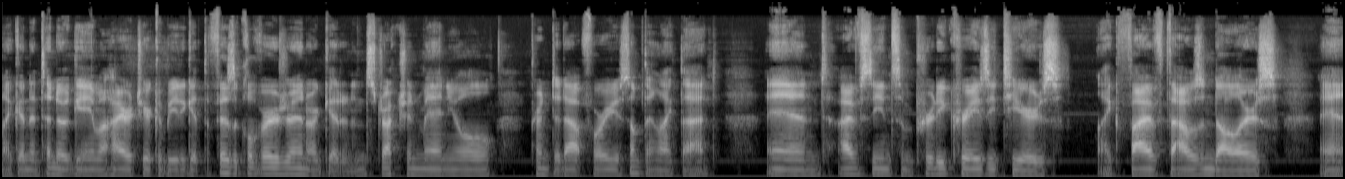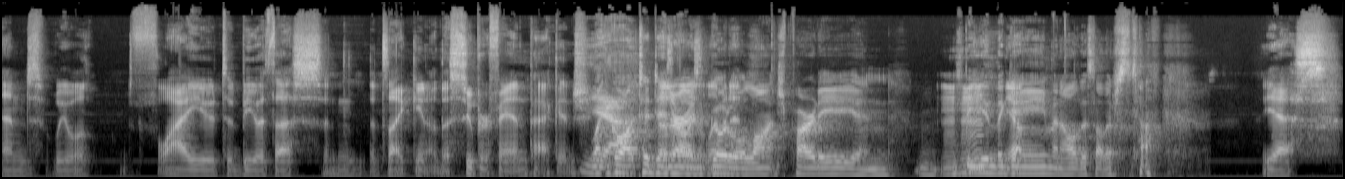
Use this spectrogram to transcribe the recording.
like a Nintendo game, a higher tier could be to get the physical version or get an instruction manual printed out for you, something like that. And I've seen some pretty crazy tiers, like $5,000, and we will fly you to be with us, and it's like you know the super fan package. Like yeah. go out to dinner and limited. go to a launch party and mm-hmm. be in the yep. game and all this other stuff. Yes.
